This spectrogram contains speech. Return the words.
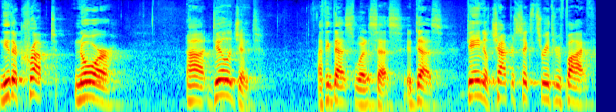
neither corrupt nor uh, diligent. I think that's what it says. It does. Daniel chapter 6, 3 through 5.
